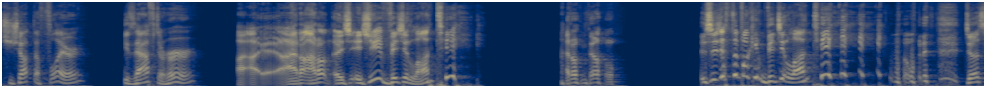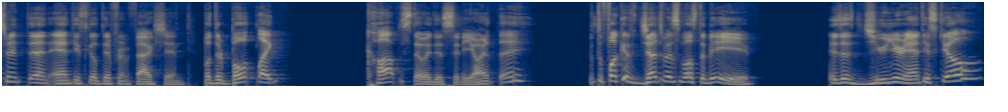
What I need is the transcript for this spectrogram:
she shot the flare. He's after her. I I, I don't I don't. Is she, is she a vigilante? I don't know. Is she just a fucking vigilante? what is, judgment and anti-skill different faction, but they're both like cops though in this city, aren't they? What the fuck is judgment supposed to be? Is this junior anti-skill?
